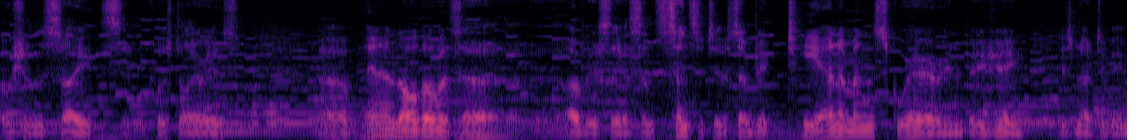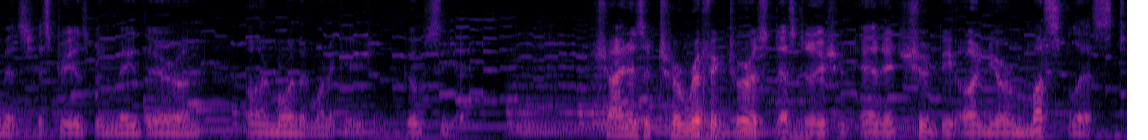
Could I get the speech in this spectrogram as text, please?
ocean sites and coastal areas. Uh, and although it's a, obviously a sensitive subject, Tiananmen Square in Beijing is not to be missed. History has been made there on, on more than one occasion. Go see it. China is a terrific tourist destination and it should be on your must list.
